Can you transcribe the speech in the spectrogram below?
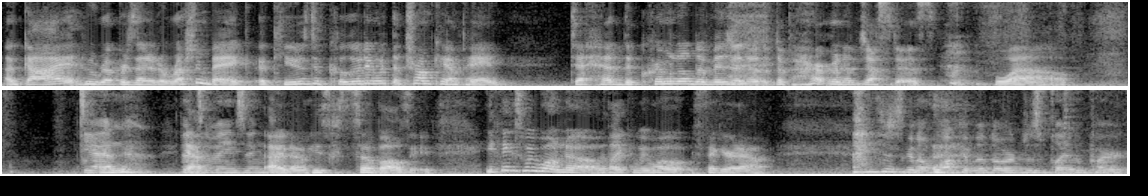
A guy who represented a Russian bank accused of colluding with the Trump campaign to head the criminal division of the Department of Justice. Wow. Yeah, And- that's yeah, amazing. I know. He's so ballsy. He thinks we won't know. Like, we won't figure it out. He's just gonna walk in the door and just play the part.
